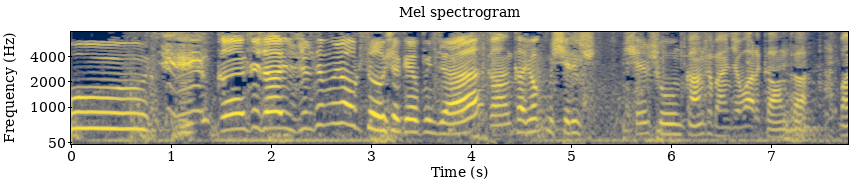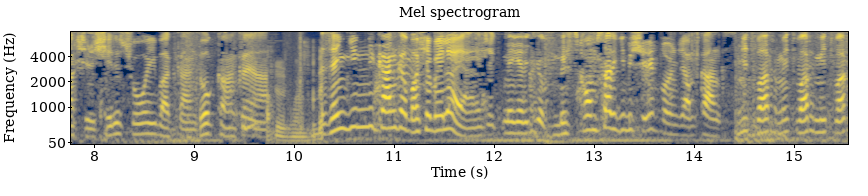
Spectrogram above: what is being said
Uuu kanka sen üzüldün mü yoksa o şaka yapınca? Kanka yok mu şerif? Şerif şovum kanka bence var kanka. Bak şimdi şerif şovu iyi bak kanka. Yok kanka ya. Zenginlik kanka başa bela yani. Çekmeye gerek yok. Mesut komiser gibi şerif oynayacağım kanka. Mit var mit var mit var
